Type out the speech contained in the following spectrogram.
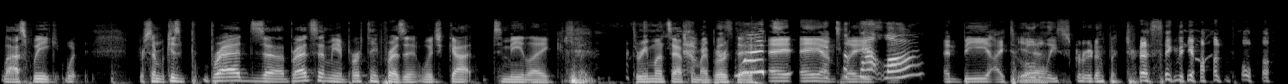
last week. What for some because Brad's uh, Brad sent me a birthday present, which got to me like three months after my birthday. What? A, a I'm It took lazy, that long? and B I totally screwed up addressing the envelope.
